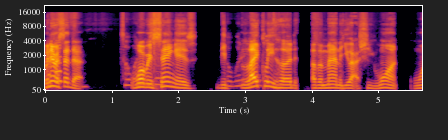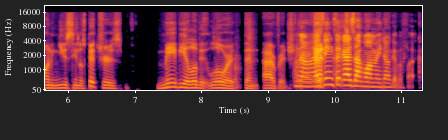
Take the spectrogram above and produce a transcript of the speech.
We never said that. So What, are we're you saying is the So what you likelihood of a man that you actually want wanting you seeing those pictures may be a little bit lower than average. No, Alright. I And- think the guys that want me don't give a fuck.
